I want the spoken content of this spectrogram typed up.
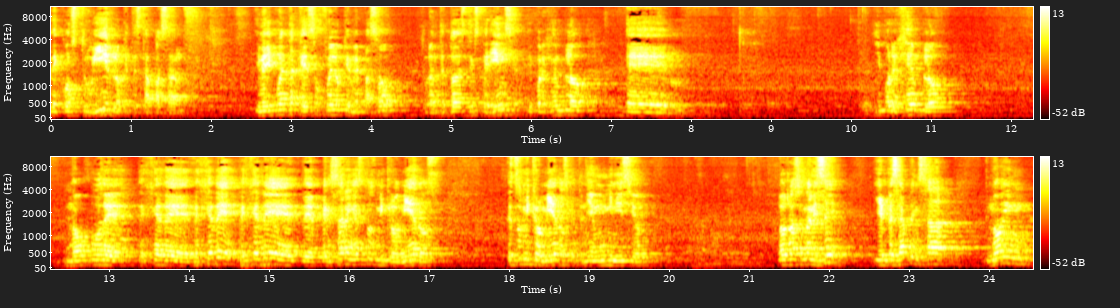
deconstruir lo que te está pasando. Y me di cuenta que eso fue lo que me pasó durante toda esta experiencia. Y por ejemplo, eh, y por ejemplo, no pude, dejé de, dejé de, dejé de, pensar en estos micromiedos, estos micromiedos que tenía en un inicio, los racionalicé y empecé a pensar no en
